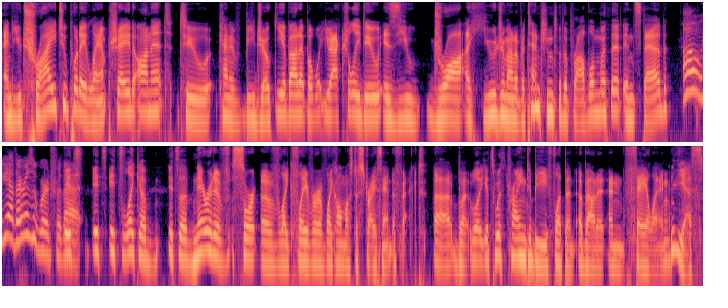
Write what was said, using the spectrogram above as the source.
And you try to put a lampshade on it to kind of be jokey about it, but what you actually do is you draw a huge amount of attention to the problem with it instead. Oh yeah, there is a word for that. It's it's it's like a it's a narrative sort of like flavor of like almost a Streisand effect. Uh, but like it's with trying to be flippant about it and failing. Yes.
